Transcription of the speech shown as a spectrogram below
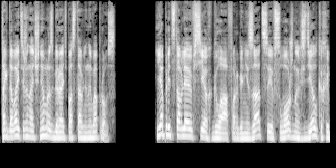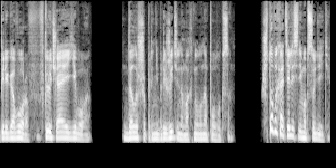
Так давайте же начнем разбирать поставленный вопрос. Я представляю всех глав организации в сложных сделках и переговорах, включая его. Делыша пренебрежительно махнула на Полукса. «Что вы хотели с ним обсудить?»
